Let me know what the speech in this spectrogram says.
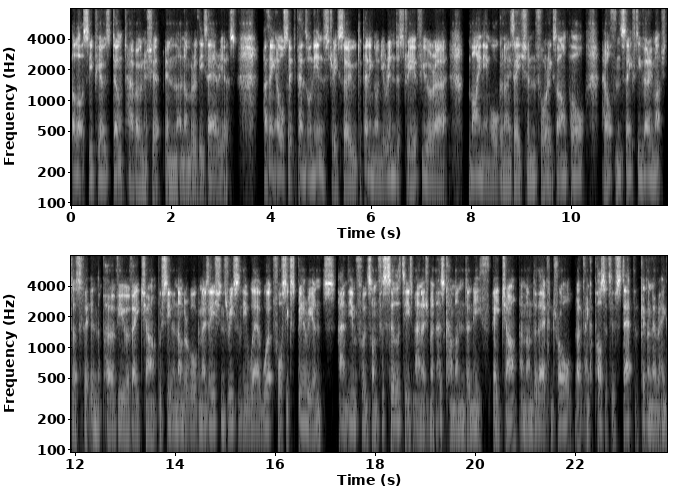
a lot of CPOs don't have ownership in a number of these areas. I think also it depends on the industry. So, depending on your industry, if you're a mining organization, for example, health and safety very much does fit in the purview of HR. We've seen a number of organizations recently where workforce experience and the influence on facilities management has come underneath HR and under their control. I think a positive step given everything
